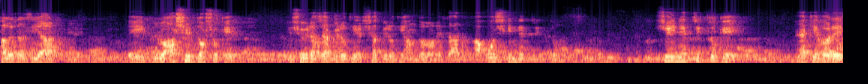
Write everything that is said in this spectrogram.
খালেদা জিয়ার এই পুরো আশির দশকে যে স্বৈরাচার বিরোধী এরশাদ বিরোধী আন্দোলনে তার আপসহীন নেতৃত্ব। সেই নেতৃত্বকে একেবারে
